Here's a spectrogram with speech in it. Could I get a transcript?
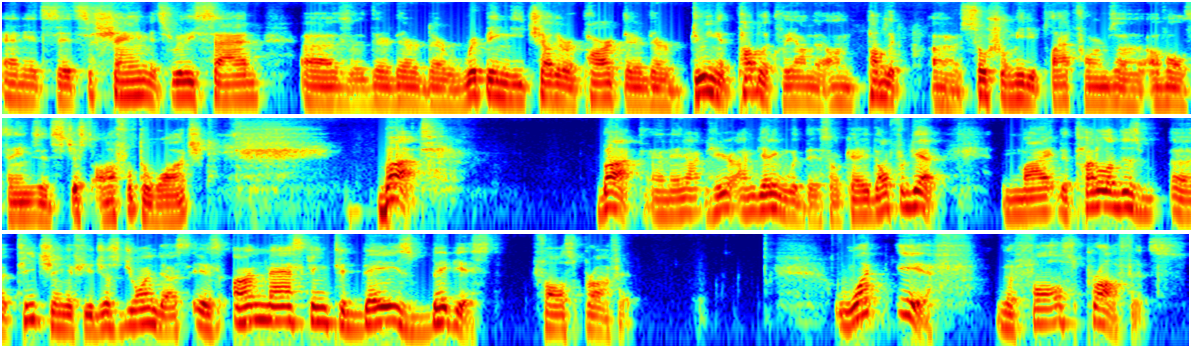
and it's it's a shame. It's really sad. Uh, they're they're they're ripping each other apart. They're they're doing it publicly on the on public uh, social media platforms uh, of all things. It's just awful to watch. But but and then here I'm getting with this. Okay, don't forget my the title of this uh, teaching. If you just joined us, is unmasking today's biggest false prophet. What if the false prophets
